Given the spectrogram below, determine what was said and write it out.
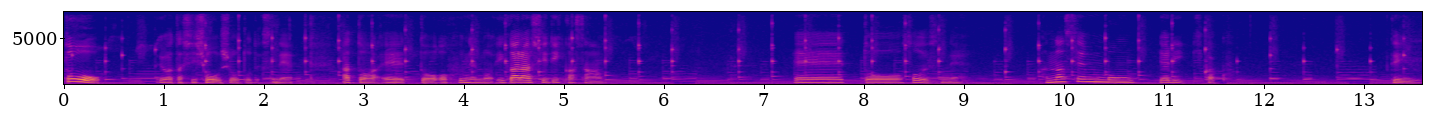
と、で私少々とですね、あとは、えーっと、お船の五十嵐里香さん。えーっと、そうですね、花専門やり企画っていう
